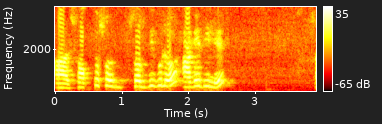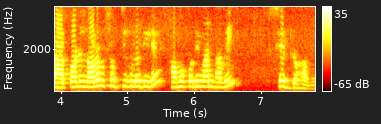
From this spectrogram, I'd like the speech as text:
আর শক্ত সব- সবজিগুলো আগে দিলে, তারপরে নরম সবজিগুলো দিলে সমপরিমাণ ভাবেই সেদ্ধ হবে।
